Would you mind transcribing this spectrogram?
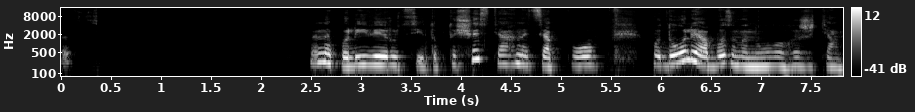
Раз. У мене по лівій руці, тобто щось тягнеться по, по долі або з минулого життя.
